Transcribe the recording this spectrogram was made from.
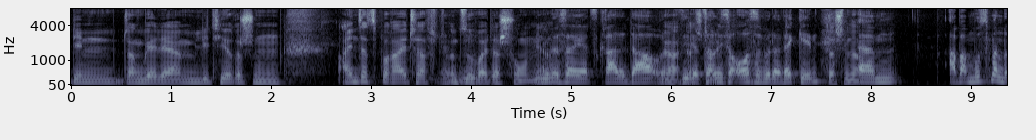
den, sagen wir, der militärischen Einsatzbereitschaft und so weiter schon. Nun ja. ist er jetzt gerade da und ja, sieht jetzt stimmt. auch nicht so aus, als würde er weggehen. Das stimmt. Ähm, aber muss man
